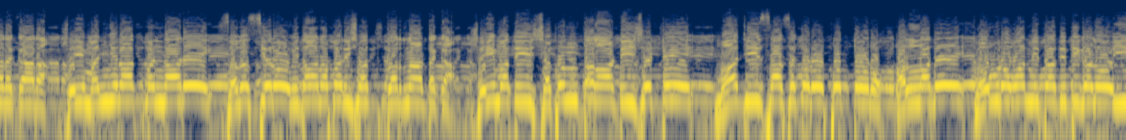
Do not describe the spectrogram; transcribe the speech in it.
ಸರ್ಕಾರ. ಶ್ರೀ ಮಂಜುನಾಥ್ ಭಂಡಾರಿ, ಸದಸ್ಯರು ವಿಧಾನ ಪರಿಷತ್ ಕರ್ನಾಟಕ. ಶ್ರೀಮತಿ ಶ್ರೀಮತಿ ಶಕುಂತಲಾ ಟಿ ಶೆಟ್ಟಿ, ಮಾಜಿ ಶಾಸಕರು ಪುತ್ತೂರು, ಅಲ್ಲದೆ ಗೌರವಾನ್ವಿತ ಅತಿಥಿಗಳು ಈ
